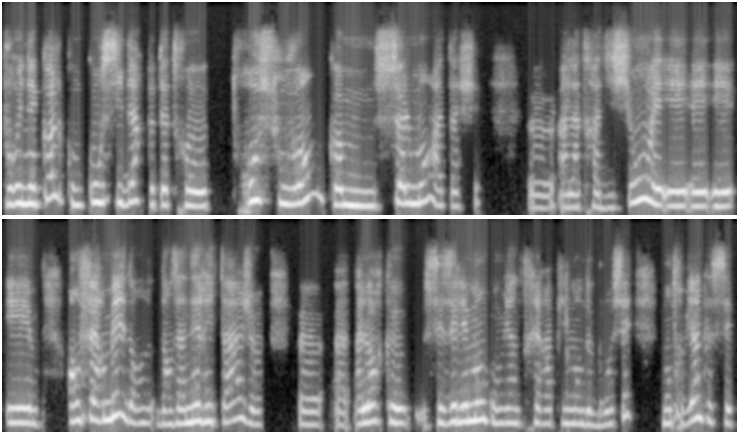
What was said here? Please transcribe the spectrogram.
pour une école qu'on considère peut-être trop souvent comme seulement attachée à la tradition et, enfermée dans, un héritage, alors que ces éléments qu'on vient très rapidement de brosser montrent bien que c'est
